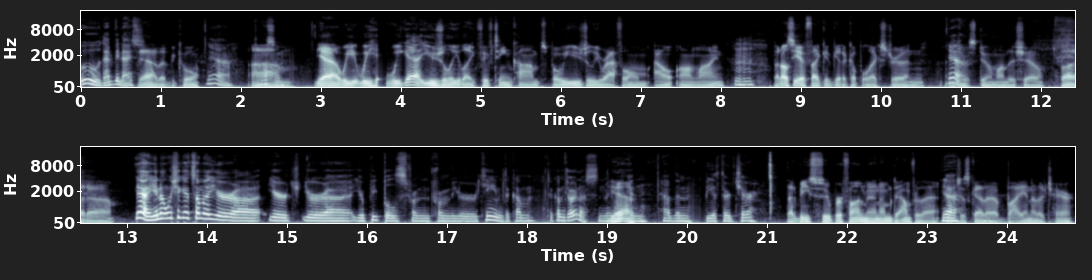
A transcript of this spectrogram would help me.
Ooh, that'd be nice. Yeah, that'd be cool. Yeah, Um, awesome. Yeah, we, we we get usually like 15 comps, but we usually raffle them out online. hmm But I'll see if I could get a couple extra and, and Yeah. just do them on this show. But uh, Yeah, you know, we should get some of your uh, your your uh, your peoples from from your team to come to come join us, and maybe Yeah. we can have them be a third chair. That'd be super fun, man. I'm down for that. Yeah. just gotta buy another chair,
